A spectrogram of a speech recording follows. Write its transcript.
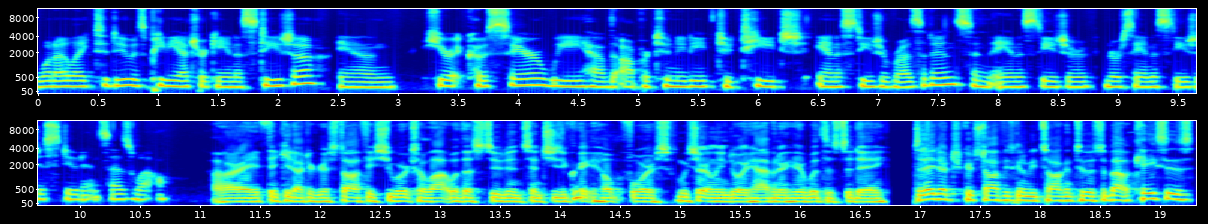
what I like to do is pediatric anesthesia. And here at Kosair, we have the opportunity to teach anesthesia residents and anesthesia, nurse anesthesia students as well. All right. Thank you, Dr. Christoffi. She works a lot with us students and she's a great help for us. We certainly enjoy having her here with us today. Today, Dr. Christoffi is going to be talking to us about cases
